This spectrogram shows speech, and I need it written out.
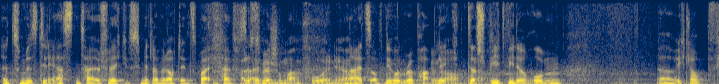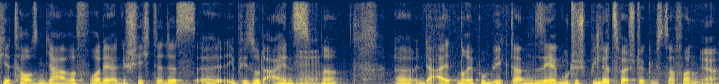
Äh, zumindest den ersten Teil. Vielleicht gibt es mittlerweile auch den zweiten Teil fürs Alles mir iPad. schon mal empfohlen, ja. Knights of the Old Republic. Genau, das ja. spielt wiederum äh, ich glaube 4000 Jahre vor der Geschichte des äh, Episode 1, ne? äh, in der alten Republik dann. Sehr gute Spiele, zwei Stück gibt es davon. Ja.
